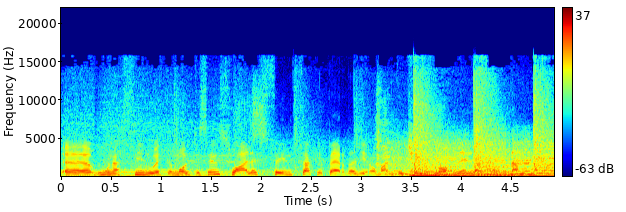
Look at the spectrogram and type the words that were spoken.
eh, una silhouette molto sensuale senza che perda di romanticismo nella testa.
